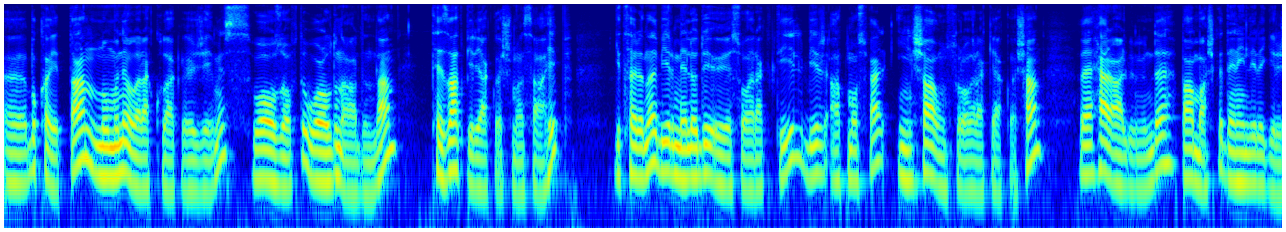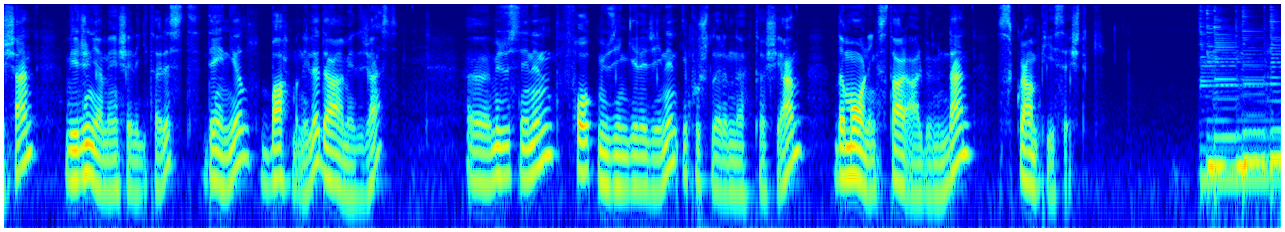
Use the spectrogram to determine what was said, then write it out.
E, bu kayıttan numune olarak kulak vereceğimiz Walls of the World'un ardından tezat bir yaklaşıma sahip, gitarına bir melodi öğesi olarak değil bir atmosfer inşa unsuru olarak yaklaşan ve her albümünde bambaşka deneylere girişen Virginia menşeli gitarist Daniel Bachman ile devam edeceğiz. E, müzisyenin folk müziğin geleceğinin ipuçlarını taşıyan The Morning Star albümünden Scrumpy'yi seçtik. Müzik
